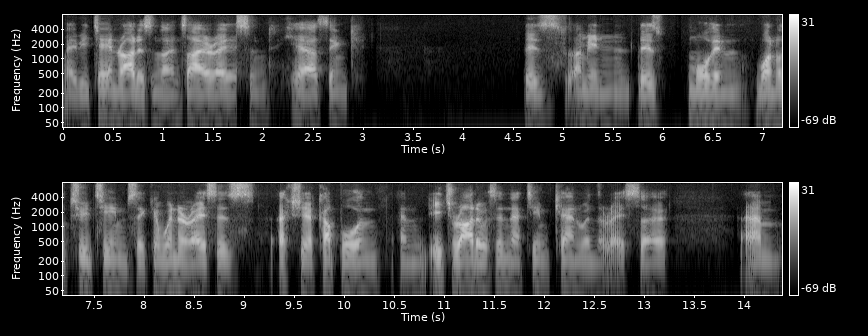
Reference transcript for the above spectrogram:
maybe ten riders in the entire race, and yeah, I think there's, I mean, there's more than one or two teams that can win a race. There's actually a couple, and and each rider within that team can win the race. So um,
